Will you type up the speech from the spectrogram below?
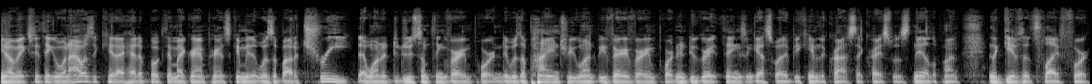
You know, it makes me think of when I was a kid, I had a book that my grandparents gave me that was about a tree that wanted to do something very important. It was a pine tree, wanted to be very, very important and do great things. And guess what? It became the cross that Christ was nailed upon. It gives its life for.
